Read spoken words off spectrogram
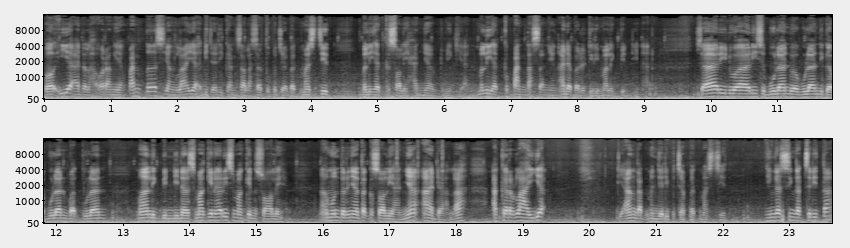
bahwa ia adalah orang yang pantas yang layak dijadikan salah satu pejabat masjid melihat kesolehannya demikian melihat kepantasan yang ada pada diri Malik bin Dinar sehari dua hari sebulan dua bulan tiga bulan empat bulan Malik bin Dinar semakin hari semakin soleh namun ternyata kesolehannya adalah agar layak diangkat menjadi pejabat masjid hingga singkat cerita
